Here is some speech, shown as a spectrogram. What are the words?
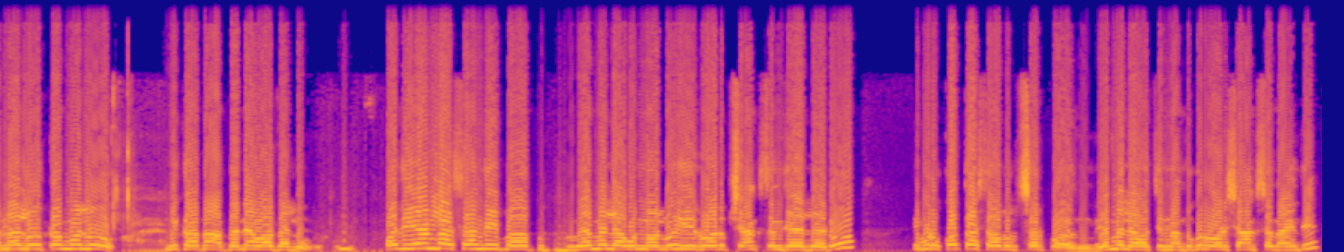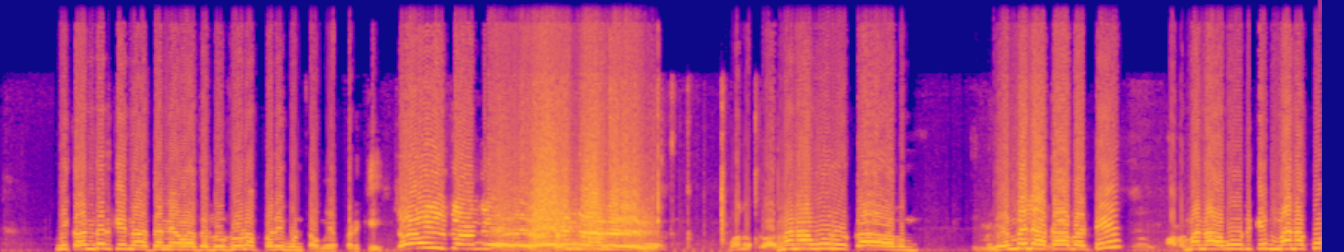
అన్నలు తమ్ముళ్ళు మీకు నా ధన్యవాదాలు. పదిహేనుల సంది ఎమ్మెల్యే ఉన్నోళ్ళు ఈ రోడ్డు శాంక్షన్ చేయలేడు. ఇప్పుడు కొత్త సర్ప- ఎమ్మెల్యే వచ్చినందుకు రోడ్డు శాంక్షన్ అయింది. మీకు అందరికీ నా ధన్యవాదాలు. రుణపడి ఉంటాం ఎప్పటికీ. మన ఊరు ఎమ్మెల్యే కాబట్టి మన ఊరికి మనకు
